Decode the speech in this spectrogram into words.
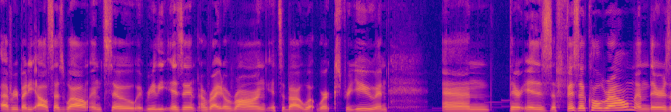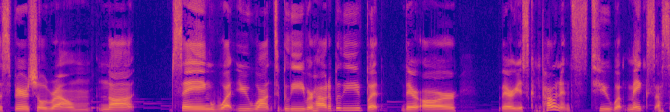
everybody else as well. And so it really isn't a right or wrong, it's about what works for you and and there is a physical realm and there's a spiritual realm. Not saying what you want to believe or how to believe, but there are various components to what makes us.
